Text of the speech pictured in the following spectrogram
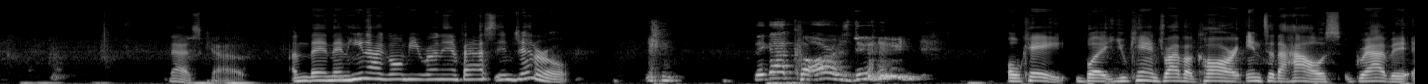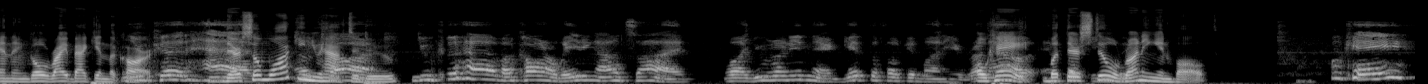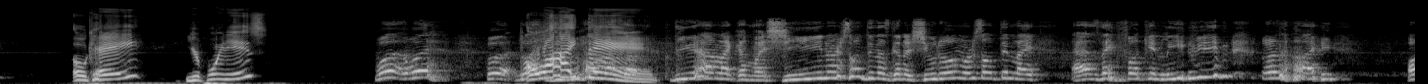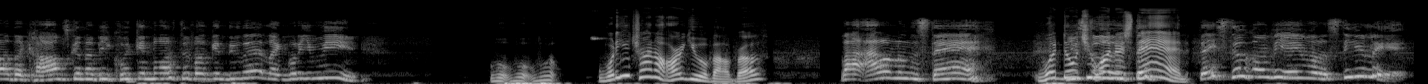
That's cap. And then then he not gonna be running fast in general. they got cars, dude. Okay, but you can't drive a car into the house, grab it, and then go right back in the car. You could have. There's some walking you have to do. You could have a car waiting outside while you run in there, get the fucking money. Run Okay, but there's still running involved. Okay. Okay? Your point is? What? What? What? Oh, do you alright have like a- do you have like a machine or something that's gonna shoot them or something like as they fucking leaving or like? Are the cops gonna be quick enough to fucking do that? Like, what do you mean? What, what, what, what are you trying to argue about, bruv? Like, I don't understand. What don't you, still- understand? They still gonna be able to steal it.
